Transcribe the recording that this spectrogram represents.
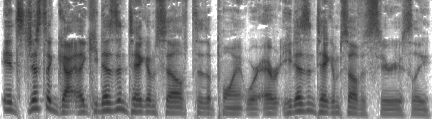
it's just a guy like he doesn't take himself to the point where ever, he doesn't take himself as seriously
